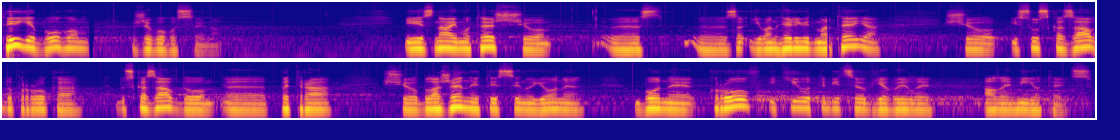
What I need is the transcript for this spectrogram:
Ти є Богом живого Сина. І знаємо теж, що е, е, з Євангелії від Матея, що Ісус сказав до пророка, сказав до е, Петра, що блажений ти, сину Йоне, бо не кров і тіло тобі це об'явили, але мій Отець.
